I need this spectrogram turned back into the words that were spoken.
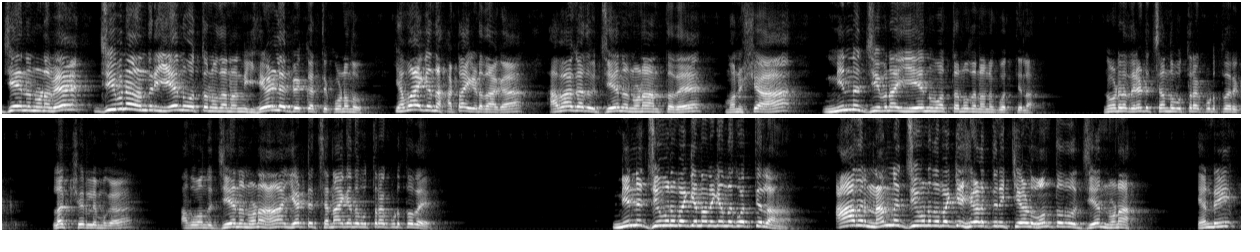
ಜೇನು ನೊಣವೇ ಜೀವನ ಅಂದರೆ ಏನು ಅನ್ನೋದ ನನಗೆ ಹೇಳಲೇಬೇಕತ್ತೆ ಕೊಡೋದು ಯಾವಾಗಿಂದ ಹಠ ಹಿಡಿದಾಗ ಅವಾಗ ಅದು ಜೇನು ನೊಣ ಅಂತದೆ, ಮನುಷ್ಯ ನಿನ್ನ ಜೀವನ ಏನು ಅಂತ ಅನ್ನೋದು ನನಗೆ ಗೊತ್ತಿಲ್ಲ. ನೋಡ್ರಿ ಅದು ಎಷ್ಟು ಚಂದ ಉತ್ತರ ಕೊಡ್ತದೆ ಲಕ್ಷ ಇರಲಿ ನಿಮ್ಗೆ. ಅದು ಒಂದು ಜೇನು ನೊಣ ಎಷ್ಟು ಚೆನ್ನಾಗಿ ಉತ್ತರ ಕೊಡ್ತದೆ. ನಿನ್ನ ಜೀವನ ಬಗ್ಗೆ ನನಗೆಂದ ಗೊತ್ತಿಲ್ಲ. ಆದರೆ ನನ್ನ ಜೀವನದ ಬಗ್ಗೆ ಹೇಳ್ತೀನಿ ಕೇಳುವಂಥದ್ದು ಜೇನು ನೊಣ. ಏನ್ರಿ?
